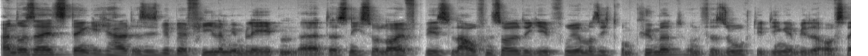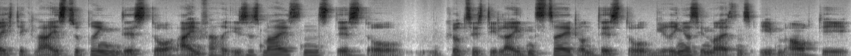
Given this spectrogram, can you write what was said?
Andererseits denke ich halt, es ist wie bei vielem im Leben, äh, das nicht so läuft, wie es laufen sollte. Je früher man sich darum kümmert und versucht, die Dinge wieder aufs rechte Gleis zu bringen, desto einfacher ist es meistens, desto kürzer ist die Leidenszeit und desto geringer sind meistens eben auch die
